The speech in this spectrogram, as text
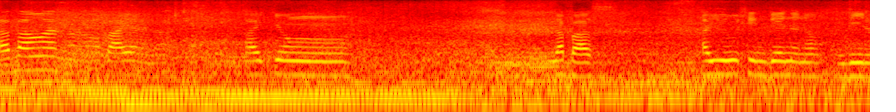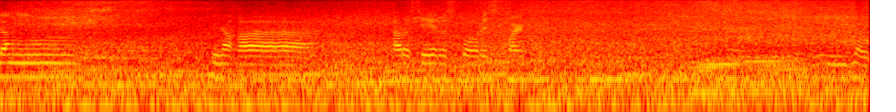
Abangan mga kabayan, ano? Kahit yung labas, ayusin din, ano? Hindi lang yung pinaka Arroceros Forest Park. Ilaw.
